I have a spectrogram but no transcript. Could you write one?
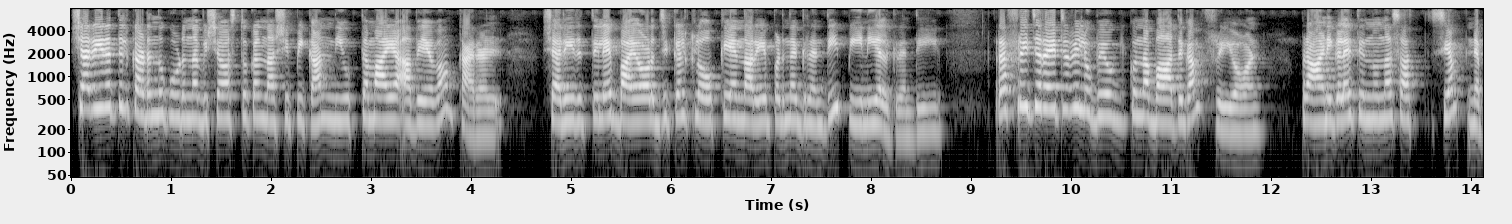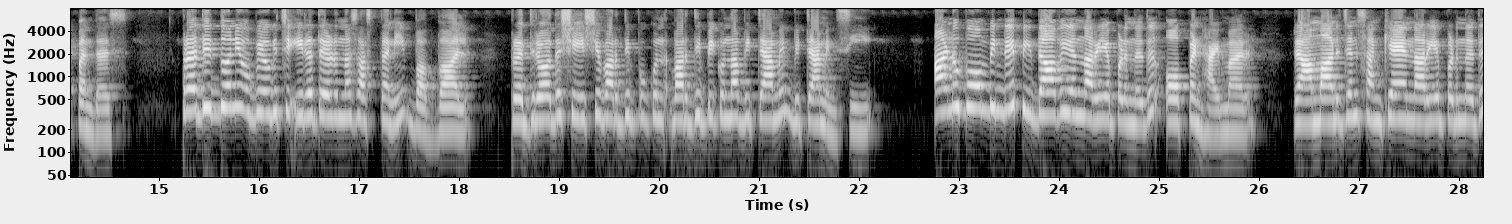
ശരീരത്തിൽ കടന്നുകൂടുന്ന വിഷവസ്തുക്കൾ നശിപ്പിക്കാൻ നിയുക്തമായ അവയവം കരൾ. ശരീരത്തിലെ ബയോളജിക്കൽ ക്ലോക്ക് എന്നറിയപ്പെടുന്ന ഗ്രന്ഥി പീനിയൽ ഗ്രന്ഥി. റെഫ്രിജറേറ്ററിൽ ഉപയോഗിക്കുന്ന വാതകം ഫ്രിയോൺ പ്രാണികളെ തിന്നുന്ന സസ്യം നെപ്പന്തസ് പ്രതിധ്വനി ഉപയോഗിച്ച് ഇര തേടുന്ന സസ്തനി വവ്വാൽ. പ്രതിരോധ ശേഷി വർദ്ധിപ്പിക്കുന്ന വർദ്ധിപ്പിക്കുന്ന വിറ്റാമിൻ വിറ്റാമിൻ സി അണുബോംബിന്റെ പിതാവ് എന്നറിയപ്പെടുന്നത് ഓപ്പൺ ഹൈമർ രാമാനുജൻ സംഖ്യ എന്നറിയപ്പെടുന്നത്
